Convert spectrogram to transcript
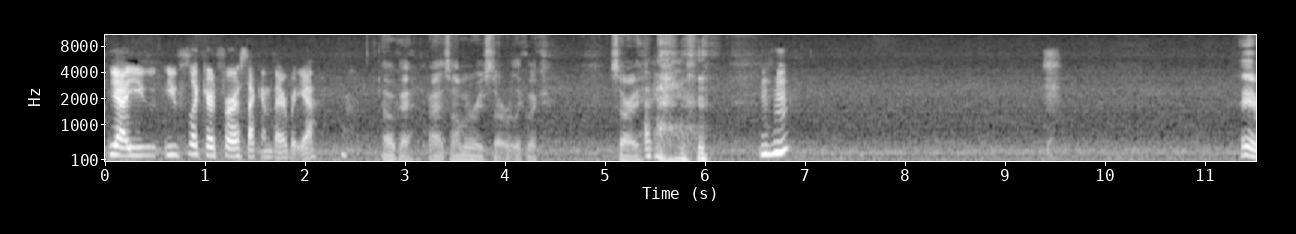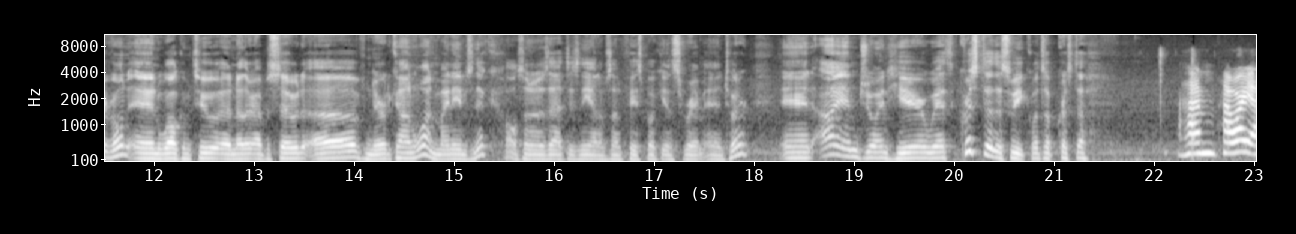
Yeah, you you flickered for a second there, but yeah. Okay. All right. So I'm gonna restart really quick. Sorry. Okay. Mhm. Hey everyone, and welcome to another episode of NerdCon One. My name's Nick, also known as at Disney Adams on Facebook, Instagram, and Twitter, and I am joined here with Krista this week. What's up, Krista? Um, how are you?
